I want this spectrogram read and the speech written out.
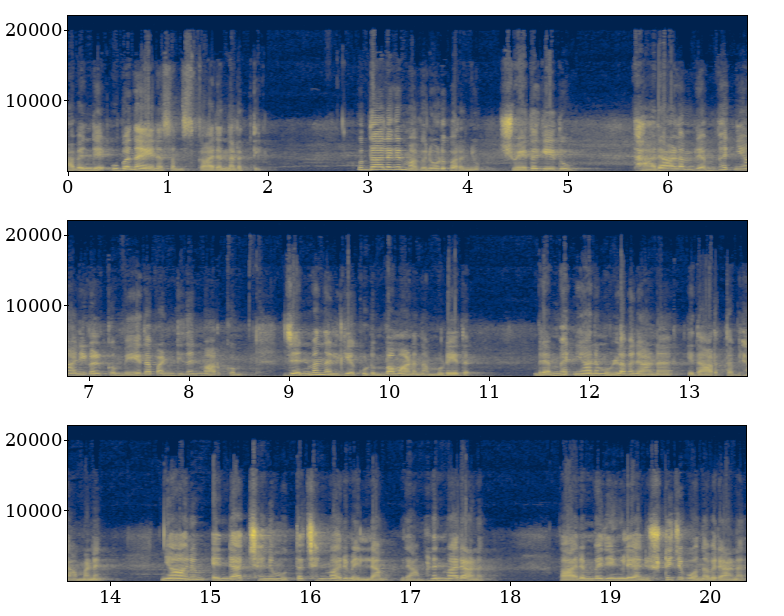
അവന്റെ ഉപനയന സംസ്കാരം നടത്തി. ഉദ്ദാലകൻ മകനോട് പറഞ്ഞു ശ്വേതകേതു ധാരാളം ബ്രഹ്മജ്ഞാനികൾക്കും വേദപണ്ഡിതന്മാർക്കും ജന്മം നൽകിയ കുടുംബമാണ് നമ്മുടേത്. ബ്രഹ്മജ്ഞാനമുള്ളവനാണ് യഥാർത്ഥ ബ്രാഹ്മണൻ. ഞാനും എന്റെ അച്ഛനും മുത്തച്ഛന്മാരും എല്ലാം ബ്രാഹ്മണന്മാരാണ്. പാരമ്പര്യങ്ങളെ അനുഷ്ഠിച്ചു പോന്നവരാണ്.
